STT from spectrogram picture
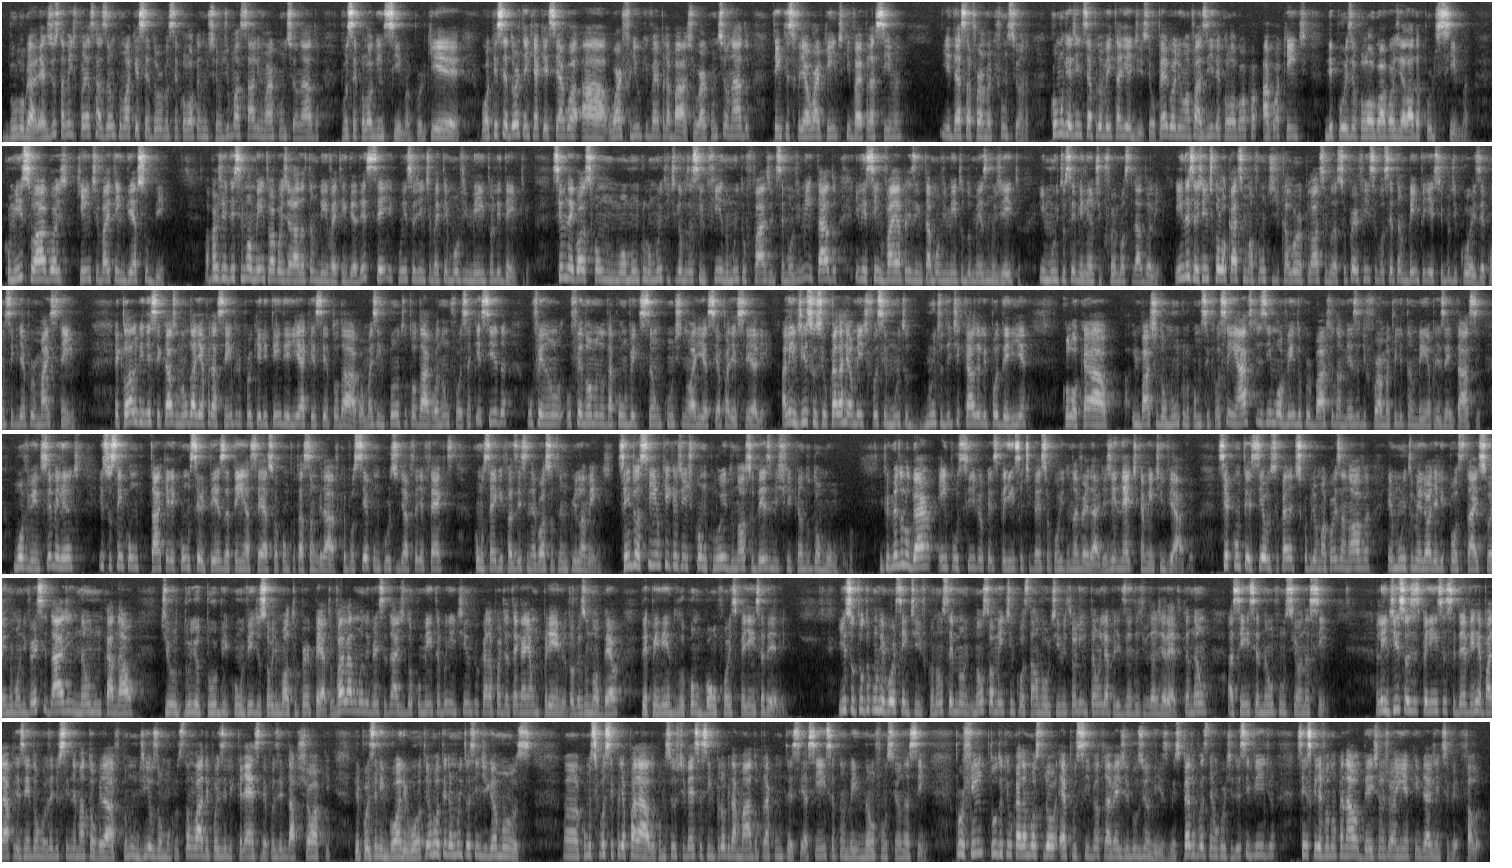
do lugar. É justamente por essa razão que um aquecedor você coloca no chão de uma sala e um ar-condicionado você coloca em cima. Porque o aquecedor tem que aquecer água, a, o ar frio que vai para baixo, e o ar-condicionado tem que esfriar o ar quente que vai para cima. E dessa forma que funciona. Como que a gente se aproveitaria disso? Eu pego ali uma vasilha, coloco água quente, depois eu coloco água gelada por cima. Com isso, a água quente vai tender a subir. A partir desse momento, a água gelada também vai tender a descer e com isso a gente vai ter movimento ali dentro. Se o negócio for um homúnculo muito, digamos assim, fino, muito fácil de ser movimentado, ele sim vai apresentar movimento do mesmo jeito e muito semelhante ao que foi mostrado ali. E ainda se a gente colocasse uma fonte de calor próximo da superfície, você também teria esse tipo de coisa e conseguiria por mais tempo. É claro que nesse caso não daria para sempre porque ele tenderia a aquecer toda a água, mas enquanto toda a água não fosse aquecida, o fenômeno, o fenômeno da convecção continuaria a se aparecer ali. Além disso, se o cara realmente fosse muito, muito dedicado, ele poderia colocar embaixo do homúnculo como se fossem hastes e movendo por baixo da mesa de forma que ele também apresentasse um movimento semelhante, isso sem contar que ele com certeza tem acesso à computação gráfica. Você com curso de After Effects consegue fazer esse negócio tranquilamente. Sendo assim, o que a gente conclui do nosso desmistificando do homúnculo? Em primeiro lugar, é impossível que a experiência tivesse ocorrido na verdade, é geneticamente inviável. Se aconteceu, se o cara descobriu uma coisa nova, é muito melhor ele postar isso aí numa universidade, não num canal do YouTube com um vídeo sobre moto perpétuo. Vai lá numa universidade, documenta bonitinho que o cara pode até ganhar um prêmio, talvez um Nobel, dependendo do quão bom foi a experiência dele. Isso tudo com rigor científico, não, ser, não somente encostar um voltímetro ali então ele apresenta atividade elétrica. Não, a ciência não funciona assim. Além disso, as experiências se devem reparar apresentam um roteiro cinematográfico. Num dia os homúnculos estão lá, depois ele cresce, depois ele dá choque, depois ele engole o outro. É um roteiro muito assim, digamos, uh, como se fosse preparado, como se estivesse assim programado para acontecer. A ciência também não funciona assim. Por fim, tudo que o cara mostrou é possível através de ilusionismo. Espero que vocês tenham curtido esse vídeo. Se inscrevam no canal, deixem um joinha que em breve a gente se vê. Falou!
